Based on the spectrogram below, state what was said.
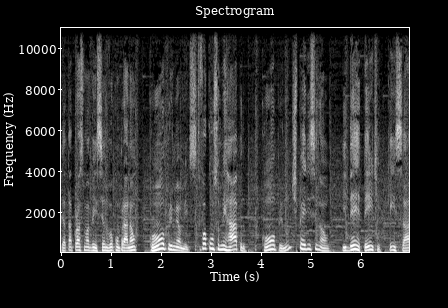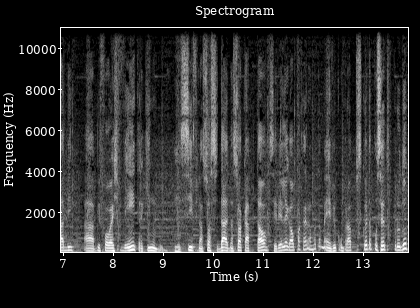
já tá próximo a vencer, não vou comprar não? Compre, meu amigo. Se tu for consumir rápido, compre, não desperdice não. E de repente, quem sabe a Before West entra aqui no Recife, na sua cidade, na sua capital, seria legal pra caramba também, viu? Comprar 50% do produto,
